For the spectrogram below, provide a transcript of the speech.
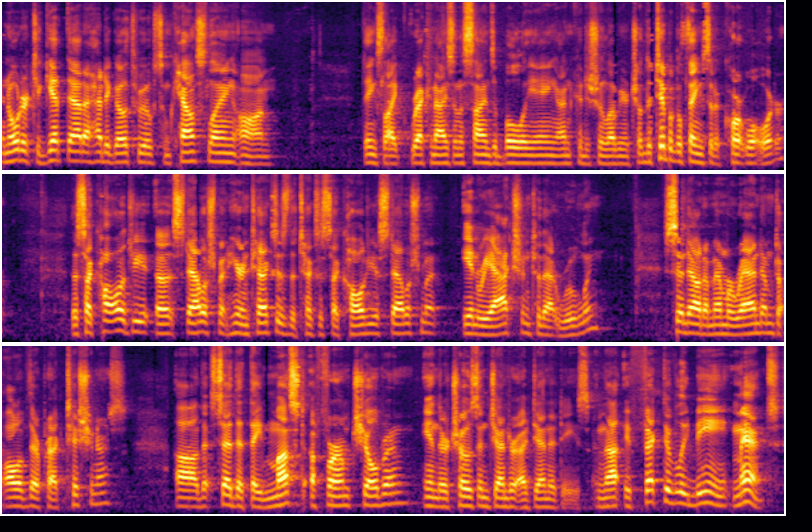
In order to get that, I had to go through some counseling on things like recognizing the signs of bullying, unconditional loving your child, the typical things that a court will order. The psychology uh, establishment here in Texas, the Texas Psychology Establishment, in reaction to that ruling, sent out a memorandum to all of their practitioners uh, that said that they must affirm children in their chosen gender identities. And that effectively being, meant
